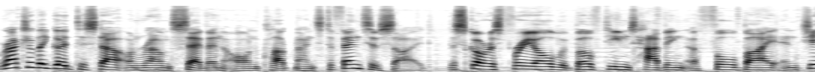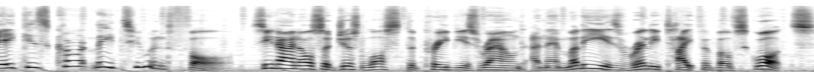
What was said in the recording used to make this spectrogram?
We're actually going to start on round 7 on Cloud9's defensive side. The score is 3-all with both teams having a full buy and Jake is currently 2 and 4. C9 also just lost the previous round and their money is really tight for both squads,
